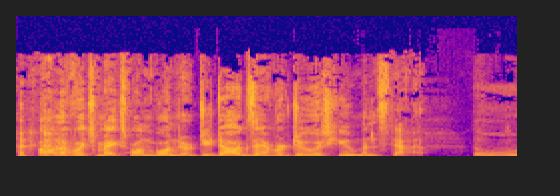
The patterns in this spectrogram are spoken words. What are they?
All of which makes one wonder: Do dogs ever do it human style? Ooh,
